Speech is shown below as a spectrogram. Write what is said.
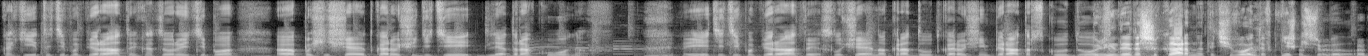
какие-то типа пираты, которые типа э, похищают, короче, детей для драконов и эти типа пираты случайно крадут, короче, императорскую дочь. Блин, да это шикарно. Ты чего? Это в книжке же было.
